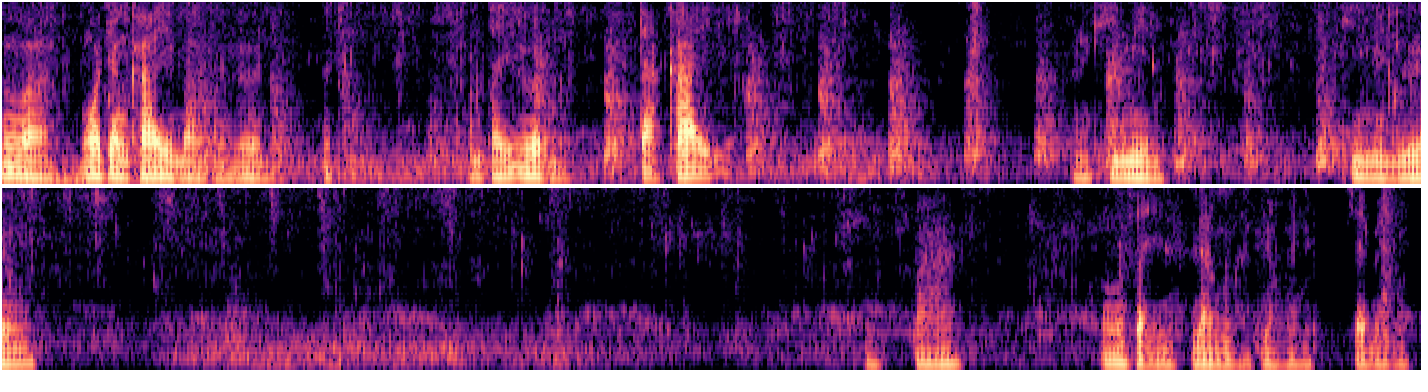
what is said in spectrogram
เพราะว่างัวจังไข่บ้างไปเอิญคนไทยเอิญตากไข่อันนี้ขี้มินขี้มินเหลืองปลาเอาใส่ลังมาพี่น้องไว้นี่ใช่แบบนี้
